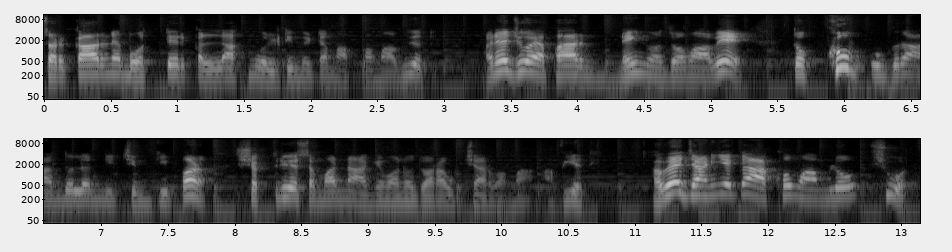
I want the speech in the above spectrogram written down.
સરકારને બોતેર કલાકનું અલ્ટિમેટમ આપવામાં આવ્યું હતું. અને જો એફઆઈઆર નહીં નોંધવામાં આવે તો ખૂબ ઉગ્ર આંદોલનની ચીમકી પણ ક્ષત્રિય સમાજના આગેવાનો દ્વારા ઉચ્ચારવામાં આવી હતી. હવે જાણીએ કે આખો મામલો શું હતો.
